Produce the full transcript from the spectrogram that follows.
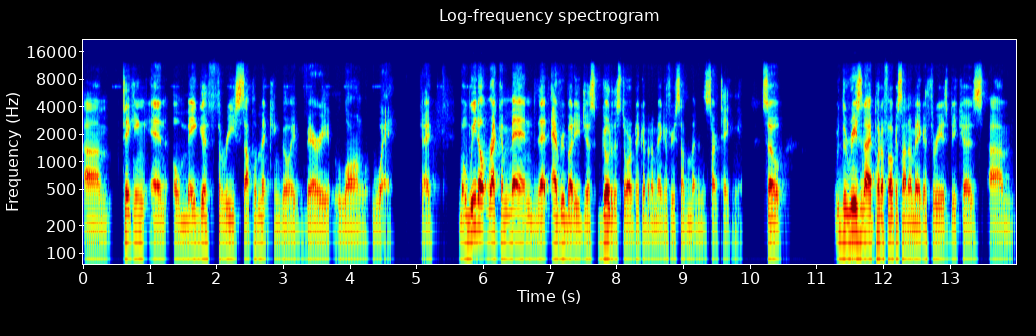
um, taking an omega-3 supplement can go a very long way. Okay. But we don't recommend that everybody just go to the store and pick up an omega 3 supplement and start taking it. So the reason I put a focus on omega 3 is because um,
